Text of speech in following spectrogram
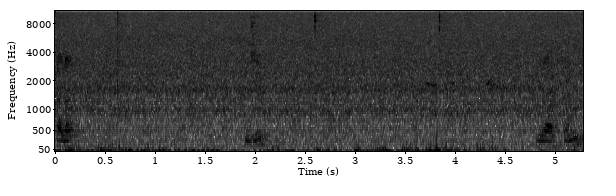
hello ji good afternoon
